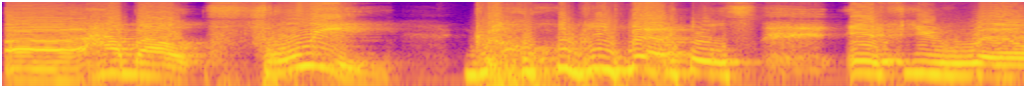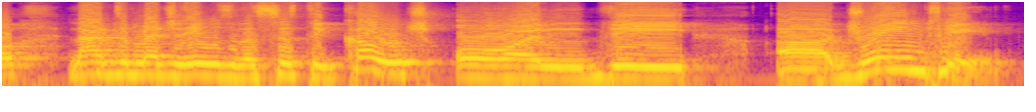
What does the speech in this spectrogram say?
Uh, how about three gold medals, if you will? Not to mention, he was an assistant coach on the uh, Dream Team.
